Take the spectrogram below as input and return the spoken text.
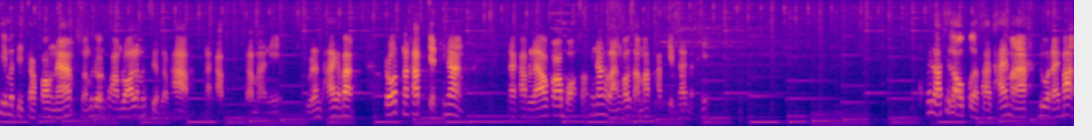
ที่มาติดกับฟองน้ำเหมือนมาโดนความร้อนแล้วมันเสื่อมสภาพนะครับประมาณนี้ดูด้านท้ายกันบ้าง รถนะครับ7ที่นั่งนะครับ แล้วก็เบาะสองที่นั่งหลังเขาสามารถพับเก็บได้แบบนี้ เวลาที่เราเปิดฝาท้ายมาดูอะไรบ้าง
